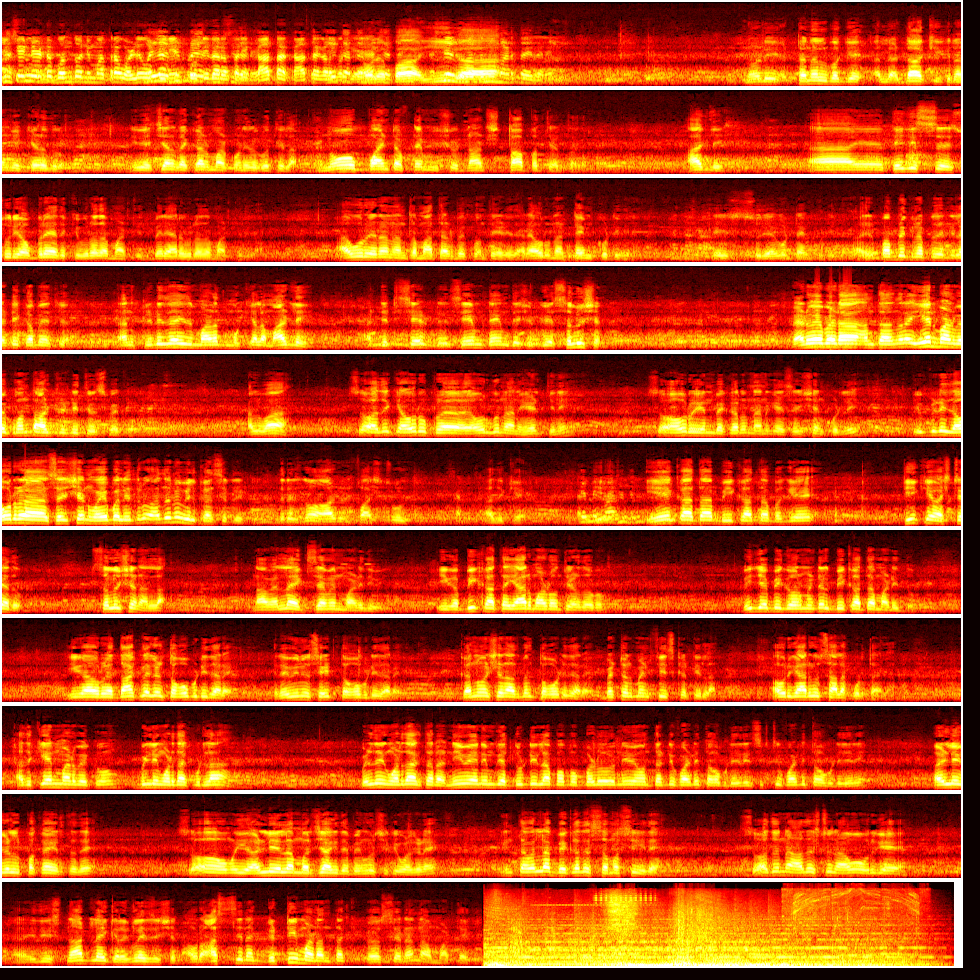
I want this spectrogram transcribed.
Educated ಬಂದು ನಿಮ್ಮ ಹತ್ರ ಒಳ್ಳೆ ಒಳ್ಳೆ ಒಪಿನಿಯನ್ ಕೊಟ್ಟಿದ್ದಾರೆ ಸರ್? ಈ ತಿಳಿಸಿದ್ದಾರೆ. ಖಾತಾ ಖಾತಾಗಳ ಬಗ್ಗೆ? ನೋಡಪ್ಪ, ಈಗ- ಮಾಡ್ತಾ ಇದ್ದಾರೆ. ನೋಡಿ ಟನಲ್ ಬಗ್ಗೆ ಅಲ್ಲಿ ಅಡ್ಡ ಹಾಕಿ ನನಗೆ ಕೇಳಿದ್ರು. ನೀವು ಹೆಚ್ಚಿನ ಜನ ರೆಕಾರ್ಡ್ ಮಾಡ್ಕೊಂಡಿರೋ ಗೊತ್ತಿಲ್ಲ. No point of time you should not stop ಅಂತ ಹೇಳ್ತಾ ಇದ್ದಾರೆ. ಆಗ್ಲಿ. ತೇಜಸ್ ಸೂರ್ಯ ಒಬ್ಬರೇ ಅದಕ್ಕೆ ವಿರೋಧ ಮಾಡ್ತಿದ್ದು. ಬೇರೆ ಯಾರು ವಿರೋಧ ಮಾಡ್ತಿಲ್ಲ ಅವರು ಏನೋ ನಂತರ ಹತ್ರ ಮಾತಾಡಬೇಕು ಅಂತ ಹೇಳಿದ್ದಾರೆ. ಅವರು ನಾನು ಟೈಮ್ ಕೊಟ್ಟಿದ್ದೀನಿ. ತೇಜಸ್ ಸೂರ್ಯಗೂ ಟೈಮ್ ಕೊಟ್ಟಿದ್ದೀನಿ ಪಬ್ಲಿಕ್ ರೆಪ್ರೆಸೆಂಟೇಟಿವ್ ಲೆಟ್ ಕಮ್ಮಿ ಅಂತ ನಾನು ಕ್ರಿಟಿಸೈಸ್ ಮಾಡೋದು ಮುಖ್ಯ ಅಲ್ಲ ಮಾಡಲಿ at the same time they should be a solution ಬೇಡವೇ ಬೇಡ ಅಂತ ಅಂದರೆ ಏನು ಮಾಡಬೇಕು ಅಂತ ಆಲ್ಟರ್ನೇಟಿವ್ ತಿಳಿಸ್ಬೇಕು. ಅಲ್ವಾ? ಸೊ ಅದಕ್ಕೆ ಅವರು ಅವ್ರಿಗೂ ನಾನು ಹೇಳ್ತೀನಿ. ಸೊ ಅವರು ಏನು ಬೇಕಾದ್ರೂ ನನಗೆ ಸಜೆಷನ್ ಕೊಡಲಿ. ಇಫ್ ಇಟ್ ಇಸ್ ಅವರ ಸಜೆಷನ್ ವೈಬಲ್ ಇದ್ರು ಅದನ್ನು will consider it there is no hard and fast rule ಅದಕ್ಕೆ. ಎ ಖಾತಾ ಬಿ ಖಾತಾ ಬಗ್ಗೆ ಟೀಕೆ ಅಷ್ಟೇ ಅದು. ಸೊಲ್ಯೂಷನ್ ಅಲ್ಲ. ನಾವೆಲ್ಲ ಎಕ್ಸಾಮಿನ್ ಮಾಡಿದೀವಿ. ಈಗ ಬಿ ಖಾತಾ ಯಾರು ಮಾಡು ಅಂತ ಹೇಳಿದವರು? ಬಿಜೆಪಿ ಗವರ್ಮೆಂಟ್ ಅಲ್ಲಿ ಬಿ ಖಾತಾ ಮಾಡಿದ್ದು. ಈಗ ಅವರ ದಾಖಲೆಗಳು ತಗೋಬಿಟ್ಟಿದ್ದಾರೆ. ರೆವಿನ್ಯೂ ಸೈಟ್ ತಗೋಬಿಟ್ಟಿದ್ದಾರೆ. ಕನ್ವರ್ಷನ್ ಆದ್ಮೇಲೆ ತಗೊಂಡಿದ್ದಾರೆ ಬೆಟರ್ಮೆಂಟ್ ಫೀಸ್ ಕಟ್ಟಿಲ್ಲ. ಅವ್ರಿಗೆ ಯಾರಿಗೂ ಸಾಲ ಕೊಡ್ತಾ ಇಲ್ಲ. ಅದಕ್ಕೇನ್ ಮಾಡಬೇಕು? ಬಿಲ್ಡಿಂಗ್ ಹೊಡೆದಾಕ್ಬಿಡ್ಲಾ ಬಿಲ್ಡಿಂಗ್ ಹೊಡೆದಾಕ್ತಾರ ನೀವೇ ನಿಮ್ಗೆ ದುಡ್ಡಿಲ್ಲ ಪಾಪ ಬಡವರು ನೀವೇ ಒಂದು ತರ್ಟಿ ಫಾರ್ಟಿ ತಗೋಬಿಟ್ಟಿದ್ದೀರಿ ಸಿಕ್ಸ್ಟಿ ಫಾರ್ಟಿ ತಗೋಬಿಟ್ಟಿದ್ದೀರಿ ಹಳ್ಳಿಗಳಲ್ಲಿ ಪಕ್ಕ ಇರ್ತದೆ. ಸೊ ಈ ಹಳ್ಳಿ ಎಲ್ಲ ಮರ್ಜ್ ಆಗಿದೆ ಬೆಂಗಳೂರು ಸಿಟಿ ಒಳಗಡೆ. ಇಂಥವೆಲ್ಲ ಬೇಕಾದ ಸಮಸ್ಯೆ ಇದೆ. ಸೊ ಅದನ್ನು ಆದಷ್ಟು ನಾವು ಅವ್ರಿಗೆ ಇದು ಇಸ್ ನಾಟ್ ಲೈಕ್ ರೆಗ್ಯುಲೈಸೇಷನ್ ಅವ್ರ ಆಸ್ತಿನ ಗಟ್ಟಿ ಮಾಡೋಂಥ ವ್ಯವಸ್ಥೆನ ನಾವು ಮಾಡ್ತಾ ಇದ್ದೀವಿ.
